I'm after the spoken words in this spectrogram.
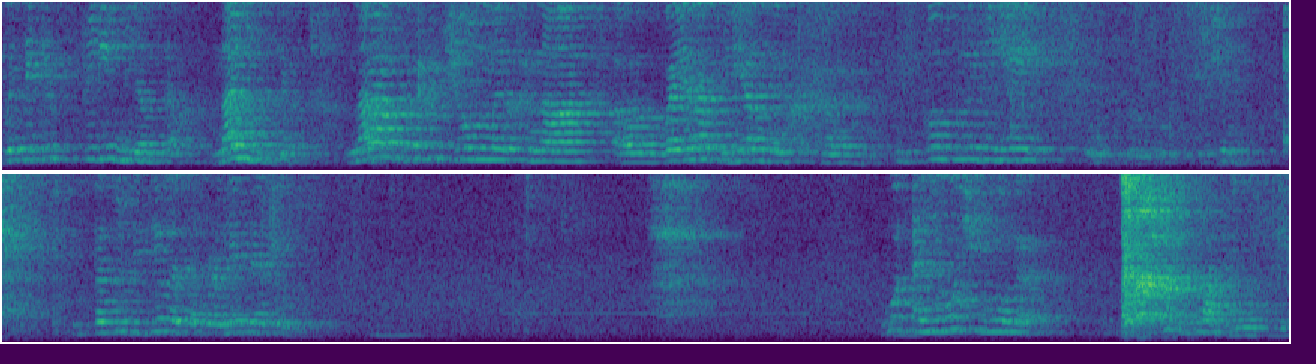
в этих экспериментах на людях, на заключенных, на э, военнопленных, э, из концлагерей. В общем, по сути дела, это пролитая кровь. Вот они очень много зла принесли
